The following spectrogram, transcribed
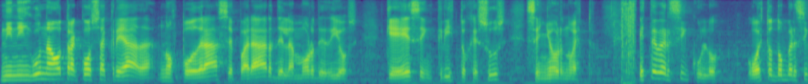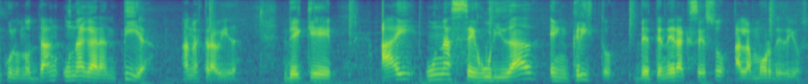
ni ninguna otra cosa creada nos podrá separar del amor de Dios, que es en Cristo Jesús, Señor nuestro. Este versículo, o estos dos versículos, nos dan una garantía a nuestra vida de que hay una seguridad en Cristo de tener acceso al amor de Dios.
